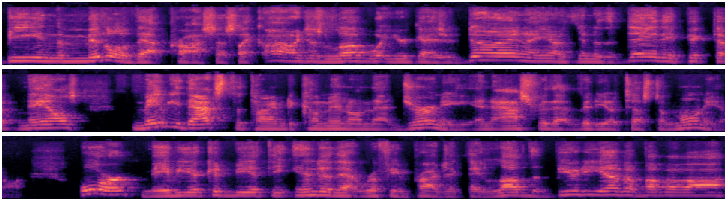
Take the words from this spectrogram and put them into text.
be in the middle of that process like oh i just love what your guys are doing. You know at the end of the day they picked up nails. Maybe that's the time to come in on that journey and ask for that video testimonial. Or maybe it could be at the end of that roofing project. They love the beauty of it blah blah blah.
